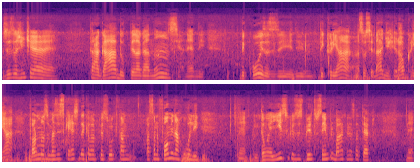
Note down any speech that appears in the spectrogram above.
Às vezes a gente é tragado pela ganância, né, de, de coisas, de, de, de, criar a sociedade em geral, criar fórmulas, mas esquece daquela pessoa que está passando fome na rua ali, né? Então é isso que os espíritos sempre batem nessa tecla, né?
